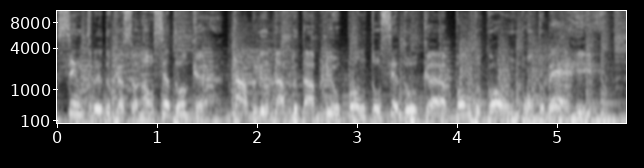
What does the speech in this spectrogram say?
Centro Educacional Seduca. www.seduca.com.br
